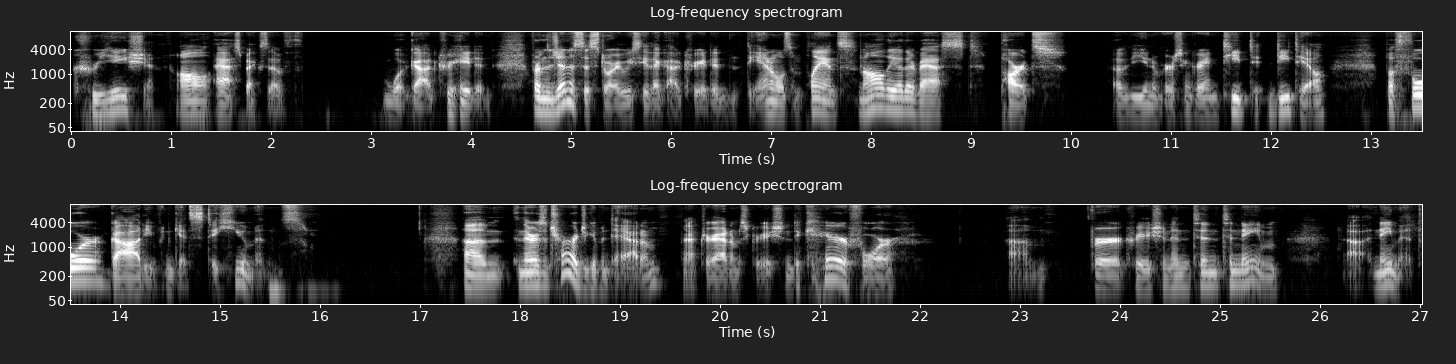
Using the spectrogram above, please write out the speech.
creation, all aspects of what God created. From the Genesis story, we see that God created the animals and plants and all the other vast parts of the universe in grand detail before God even gets to humans. Um, and there is a charge given to Adam after Adam's creation to care for um, for creation and to, to name uh, name it.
